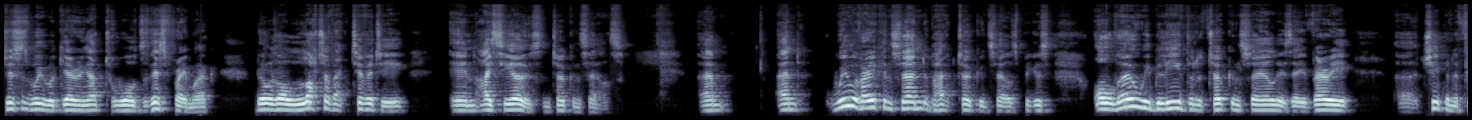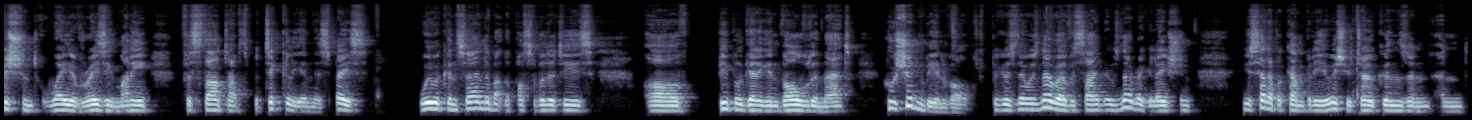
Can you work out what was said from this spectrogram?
just as we were gearing up towards this framework, there was a lot of activity in ICOs and token sales. Um, and we were very concerned about token sales because although we believe that a token sale is a very uh, cheap and efficient way of raising money for startups, particularly in this space, we were concerned about the possibilities of people getting involved in that who shouldn't be involved because there was no oversight, there was no regulation. You set up a company, you issue tokens, and and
